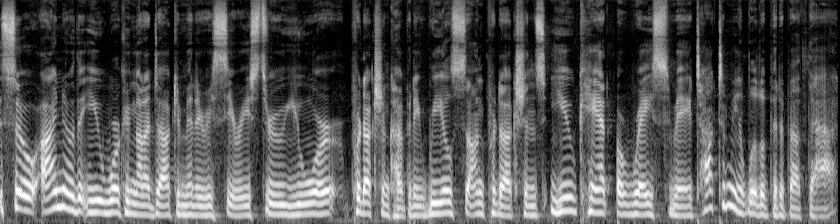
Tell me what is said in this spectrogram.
So I know that you're working on a documentary series through your production company, Real Song Productions. You can't erase me. Talk to me a little bit about that.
